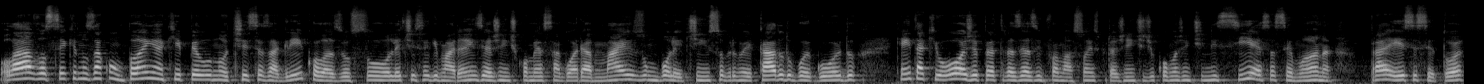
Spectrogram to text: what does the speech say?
Olá, você que nos acompanha aqui pelo Notícias Agrícolas, eu sou Letícia Guimarães e a gente começa agora mais um boletim sobre o mercado do boi gordo. Quem está aqui hoje para trazer as informações para a gente de como a gente inicia essa semana para esse setor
